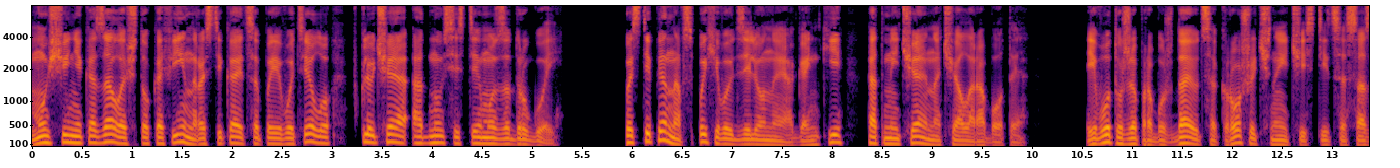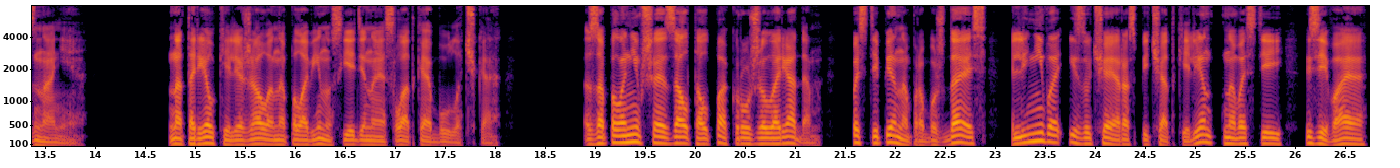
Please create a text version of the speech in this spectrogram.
Мужчине казалось, что кофеин растекается по его телу, включая одну систему за другой. Постепенно вспыхивают зеленые огоньки, отмечая начало работы. И вот уже пробуждаются крошечные частицы сознания. На тарелке лежала наполовину съеденная сладкая булочка. Заполонившая зал толпа кружила рядом, постепенно пробуждаясь, лениво изучая распечатки лент новостей, зевая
